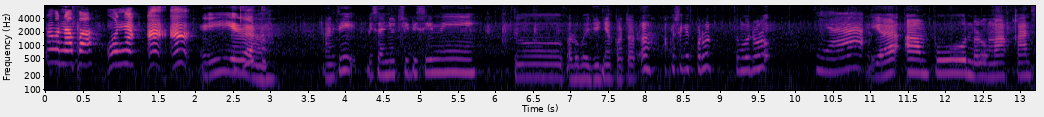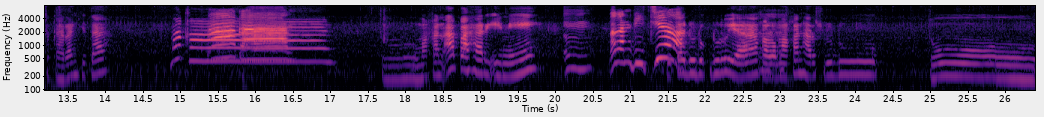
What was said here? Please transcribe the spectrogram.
Kenapa ngunyah ah ah? Iya. Nanti bisa nyuci di sini. Tuh, kalau bajunya kotor. Ah, aku sakit perut. Tunggu dulu. Ya. Ya ampun, belum makan. Sekarang kita makan. Makan. Tuh, makan apa hari ini? Hmm, makan pizza. kita duduk dulu ya kalau makan harus duduk tuh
